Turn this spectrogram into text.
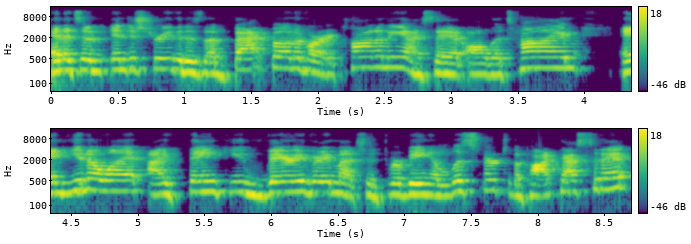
and it's an industry that is the backbone of our economy. I say it all the time. And you know what? I thank you very, very much for being a listener to the podcast today,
